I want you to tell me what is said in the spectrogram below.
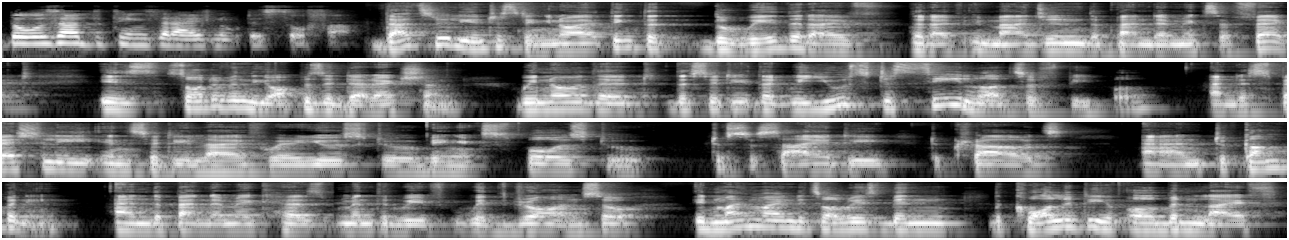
those are the things that I've noticed so far. That's really interesting. You know, I think that the way that I've that I've imagined the pandemic's effect is sort of in the opposite direction. We know that the city that we used to see lots of people, and especially in city life, we're used to being exposed to to society, to crowds, and to company. And the pandemic has meant that we've withdrawn. So in my mind, it's always been the quality of urban life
